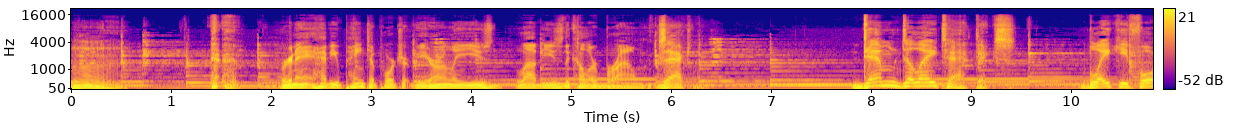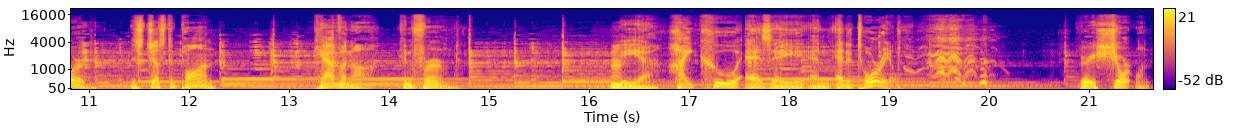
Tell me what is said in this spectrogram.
Mm. We're going to have you paint a portrait, but you're only used, allowed to use the color brown. Exactly. Dem delay tactics. Blasey Ford is just a pawn. Kavanaugh confirmed. The uh, haiku as a an editorial. Very short one.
